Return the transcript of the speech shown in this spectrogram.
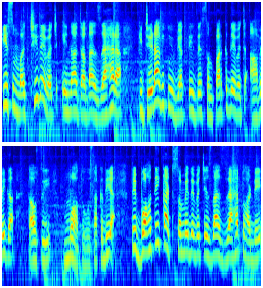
ਕਿ ਇਸ ਮੱਛੀ ਦੇ ਵਿੱਚ ਇੰਨਾ ਜ਼ਿਆਦਾ ਜ਼ਹਿਰ ਆ ਕਿ ਜਿਹੜਾ ਵੀ ਕੋਈ ਵਿਅਕਤੀ ਇਸ ਦੇ ਸੰਪਰਕ ਦੇ ਵਿੱਚ ਆਵੇਗਾ ਤਾਂ ਉਸ ਦੀ ਮੌਤ ਹੋ ਸਕਦੀ ਹੈ ਤੇ ਬਹੁਤ ਹੀ ਘੱਟ ਸਮੇਂ ਦੇ ਵਿੱਚ ਇਸ ਦਾ ਜ਼ਹਿਰ ਤੁਹਾਡੇ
